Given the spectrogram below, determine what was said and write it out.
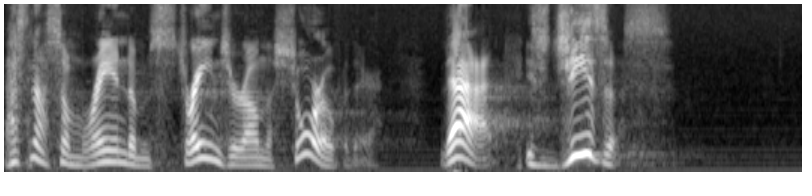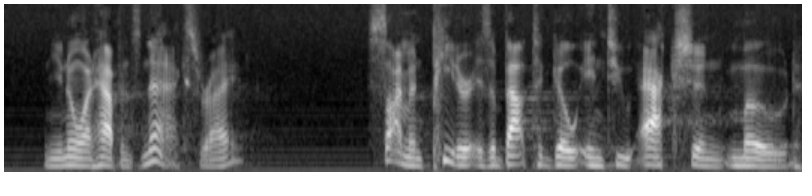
That's not some random stranger on the shore over there. That is Jesus. And you know what happens next, right? Simon Peter is about to go into action mode.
